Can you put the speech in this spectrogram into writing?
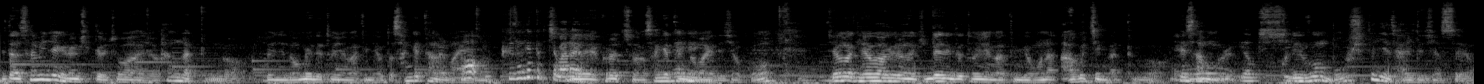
일단 서민적인 음식들 좋아하죠. 탕 같은 거. 또 이제 노무현 대통령 같은 경우 또 삼계탕을 많이 어, 그 삼계탕집 알아요. 네, 그렇죠. 삼계탕도 네. 많이 드셨고 제가 기억하기로는 김대중 대통령 같은 경우는 아구찜 같은 거, 해산물 오, 역시. 그리고 무엇이든지 잘 드셨어요.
